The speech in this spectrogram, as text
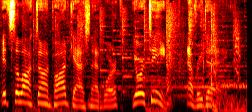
It's the Locked On Podcast Network, your team every day.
